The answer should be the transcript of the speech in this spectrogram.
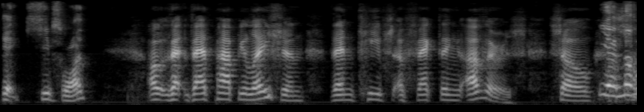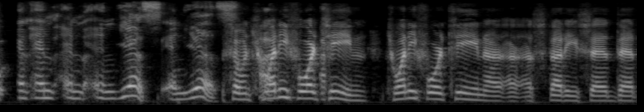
It keeps what? Oh, that that population then keeps affecting others. So yeah, no, and and and and yes, and yes. So in 2014, I, I, 2014, a, a study said that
